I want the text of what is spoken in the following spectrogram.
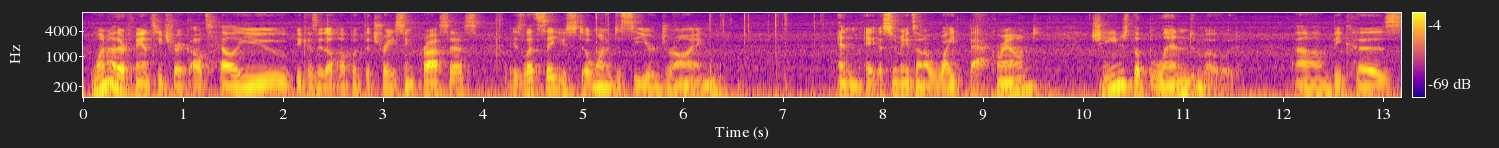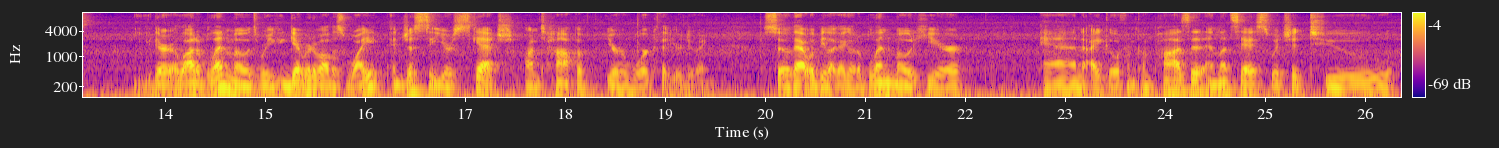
one other fancy trick I'll tell you, because it'll help with the tracing process, is let's say you still wanted to see your drawing, and assuming it's on a white background, change the blend mode um, because there are a lot of blend modes where you can get rid of all this white and just see your sketch on top of your work that you're doing. So that would be like I go to blend mode here and I go from composite and let's say I switch it to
